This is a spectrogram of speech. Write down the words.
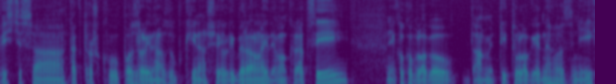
vy ste sa tak trošku pozreli na zúbky našej liberálnej demokracii Niekoľko blogov, dáme titulok jedného z nich,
